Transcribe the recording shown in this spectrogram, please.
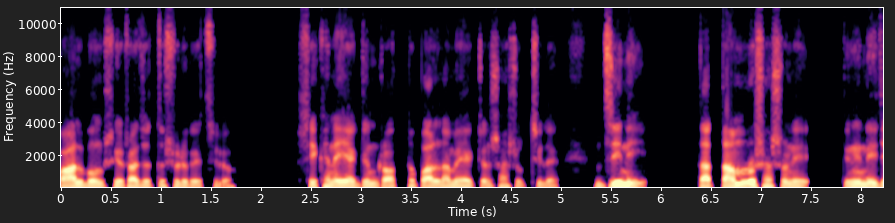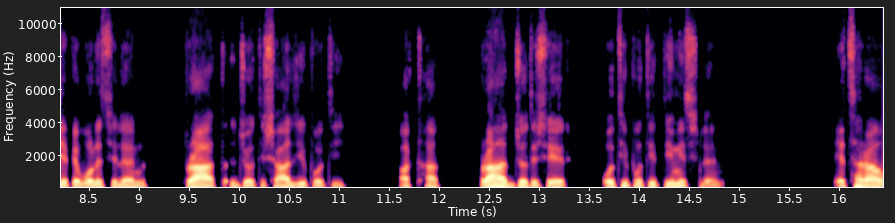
পাল বংশের রাজত্ব শুরু হয়েছিল। সেখানে একজন রত্নপাল নামে একজন শাসক ছিলেন, যিনি তার তাম্র শাসনে তিনি নিজেকে বলেছিলেন প্রাত জ্যোতিষাধিপতি, অর্থাৎ প্রাত জ্যোতিষের অধিপতি তিনি ছিলেন। এছাড়াও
